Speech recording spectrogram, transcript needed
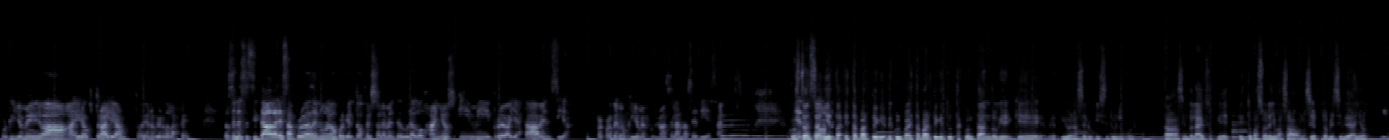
porque yo me iba a ir a Australia, todavía no pierdo la fe, entonces necesitaba dar esa prueba de nuevo porque el TOEFL solamente dura dos años y mi prueba ya estaba vencida. Recordemos que yo me fui a Nueva Zelanda hace 10 años. Constanza, y esta, esta parte, que, disculpa, esta parte que tú estás contando que, que iban a hacer, y si tú estabas haciendo lives, que esto pasó el año pasado, ¿no es cierto? A principio de año. Sí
